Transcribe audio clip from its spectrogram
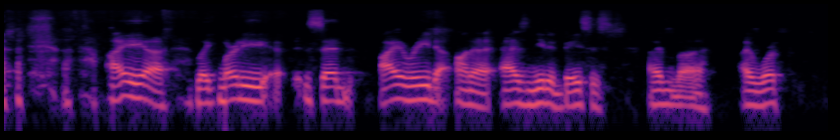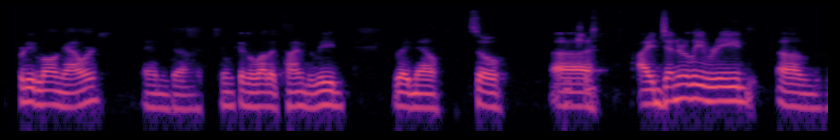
I uh, like Marty said. I read on a as needed basis. I'm uh, I work pretty long hours and uh, don't get a lot of time to read right now. So uh, okay. I generally read um,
